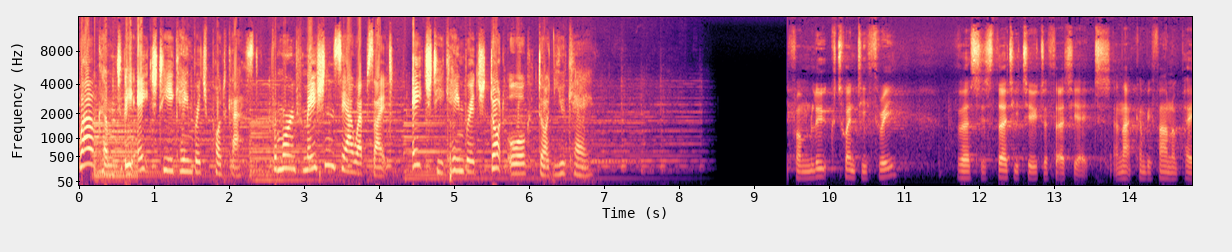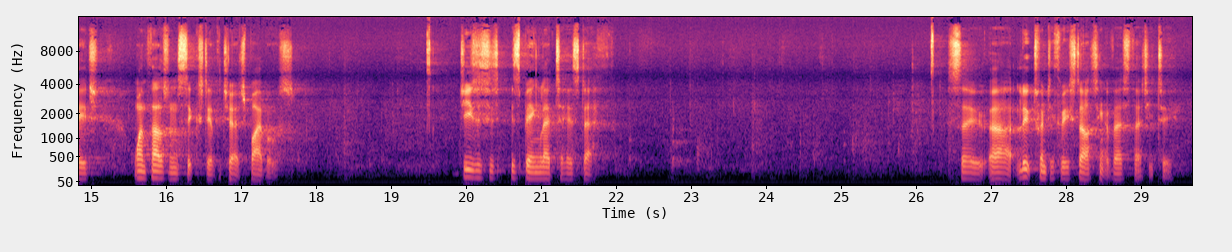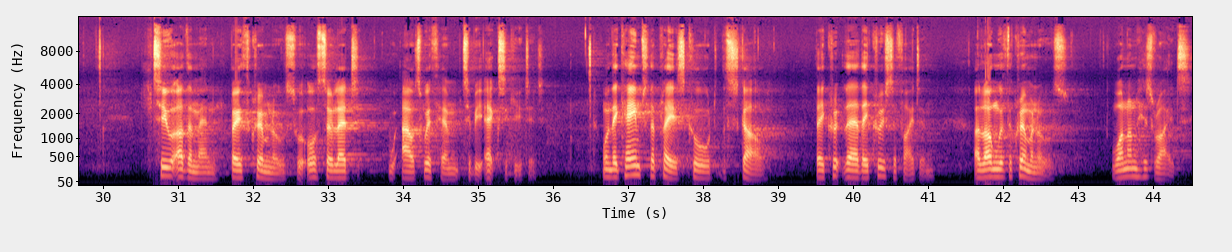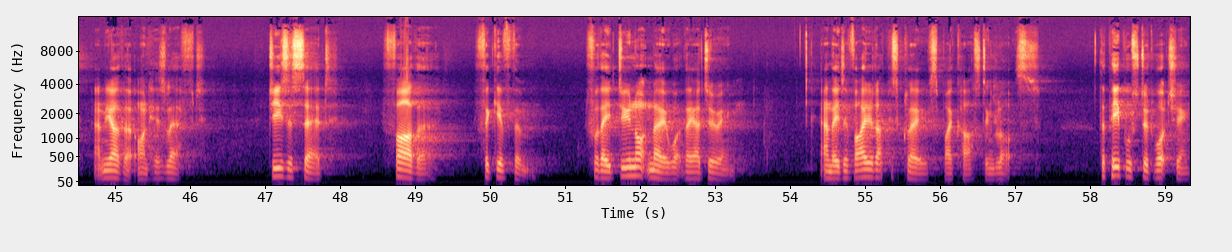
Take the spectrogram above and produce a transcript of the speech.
Welcome to the HT Cambridge podcast. For more information, see our website htcambridge.org.uk. From Luke 23, verses 32 to 38, and that can be found on page 1060 of the Church Bibles. Jesus is, being led to his death. So, uh, Luke 23, starting at verse 32. Two other men, both criminals, were also led out with him to be executed. When they came to the place called the skull, they, there they crucified him, along with the criminals, one on his right and the other on his left. Jesus said, Father, forgive them, for they do not know what they are doing. And they divided up his clothes by casting lots. The people stood watching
